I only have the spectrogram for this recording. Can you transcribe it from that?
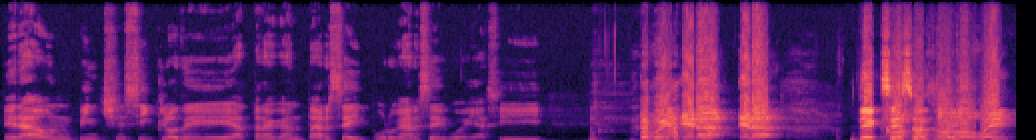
era un pinche ciclo de atragantarse y purgarse, güey, así. Güey, era, era. De excesos, corta todo, güey.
